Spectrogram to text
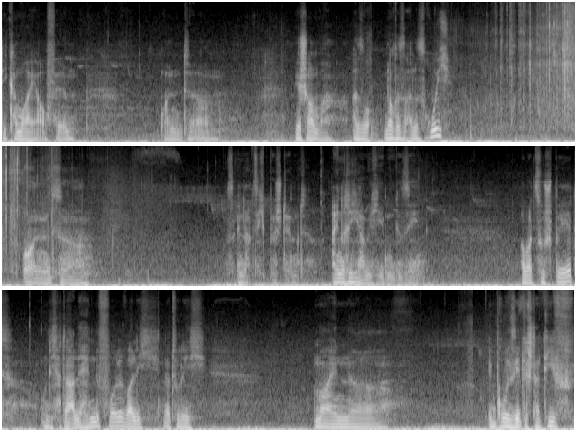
die Kamera ja auch filmen. Und äh, wir schauen mal. Also noch ist alles ruhig. Und äh, es ändert sich bestimmt. Ein Reh habe ich eben gesehen. Aber zu spät. Und ich hatte alle Hände voll, weil ich natürlich mein äh, improvisiertes Stativ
